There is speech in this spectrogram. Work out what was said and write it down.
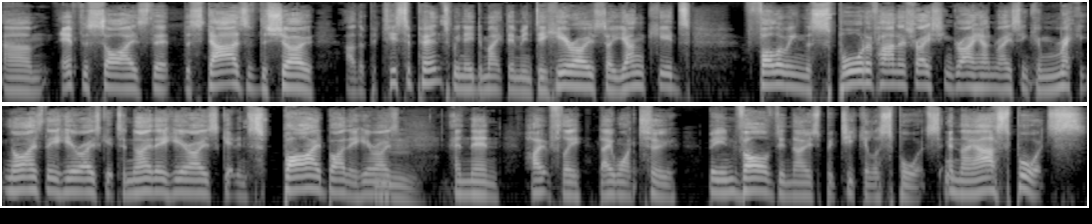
um, emphasize that the stars of the show the participants. We need to make them into heroes so young kids following the sport of harness racing, greyhound racing, can recognize their heroes, get to know their heroes, get inspired by their heroes, mm. and then hopefully they want to be involved in those particular sports. And they are sports.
